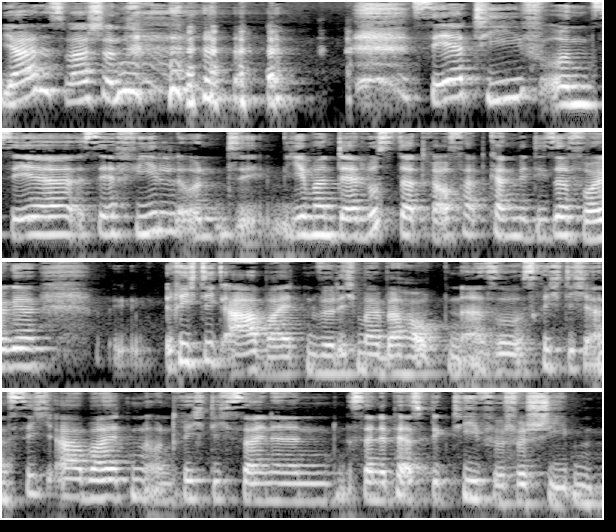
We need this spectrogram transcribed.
ja, das war schon sehr tief und sehr, sehr viel. Und jemand, der Lust darauf hat, kann mit dieser Folge richtig arbeiten, würde ich mal behaupten. Also es richtig an sich arbeiten und richtig seinen, seine Perspektive verschieben.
